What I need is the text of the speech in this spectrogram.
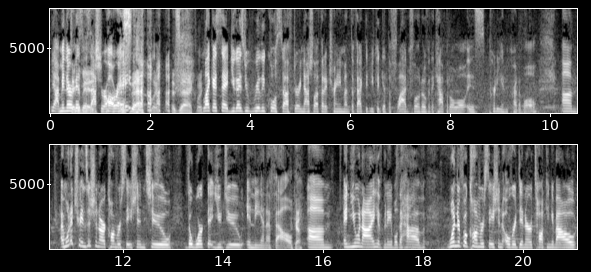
Yeah, I mean they're a business advantage. after all, right? Exactly, exactly. Like I said, you guys do really cool stuff during National Athletic Training Month. The fact that you could get the flag flown over the Capitol is pretty incredible. Um, I want to transition our conversation to the work that you do in the NFL. Okay. Um, and you and I have been able to have wonderful conversation over dinner talking about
